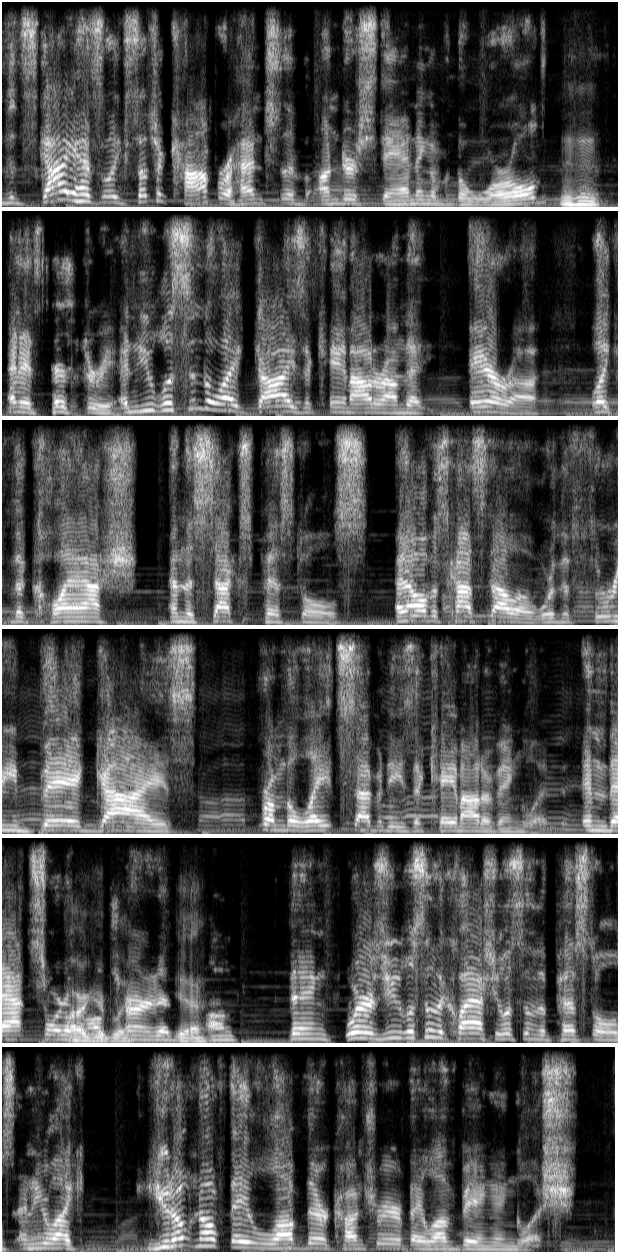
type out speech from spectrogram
This guy has like such a comprehensive understanding of the world Mhm. and its history. And you listen to like guys that came out around that era, like the Clash and the Sex Pistols and Elvis Costello were the three big guys from the late 70s that came out of England in that sort of Arguably, alternative yeah. punk thing. Whereas you listen to the Clash, you listen to the Pistols, and you're like, you don't know if they love their country or if they love being English.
